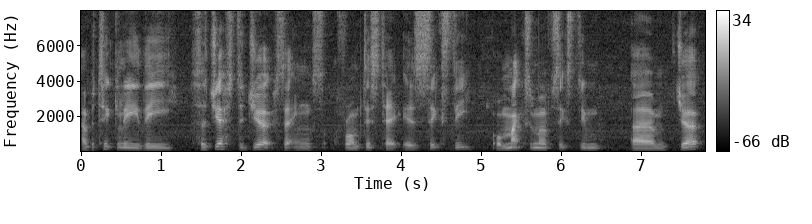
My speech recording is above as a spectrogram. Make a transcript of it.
and particularly the suggested jerk settings from Distech is 60 or maximum of 60 um, jerk.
